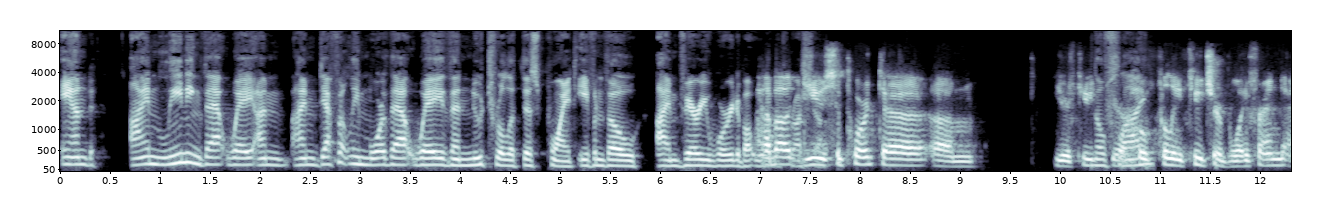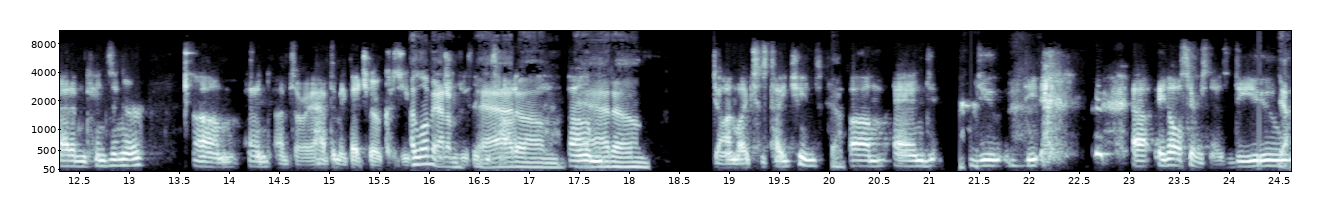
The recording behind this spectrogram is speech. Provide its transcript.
and I'm leaning that way. I'm, I'm definitely more that way than neutral at this point, even though I'm very worried about How about do you support uh, um, your future, No hopefully future boyfriend Adam Kinzinger? Um, and I'm sorry, I have to make that joke because. I love Adam. Adam. Um, Adam. John likes his tight jeans. Yeah. Um, and do you, do you- uh, in all seriousness, do you Yeah.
